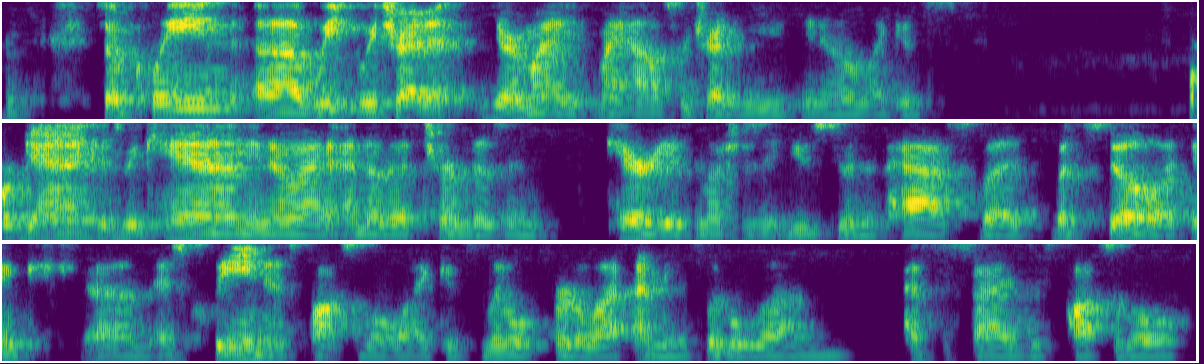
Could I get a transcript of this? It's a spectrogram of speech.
clean. So clean. Uh, we we try to here in my my house. We try to eat, you know, like it's organic as we can. You know, I, I know that term doesn't carry as much as it used to in the past, but but still, I think um, as clean as possible, like as little fertilizer, I mean, as little um, pesticides as possible,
